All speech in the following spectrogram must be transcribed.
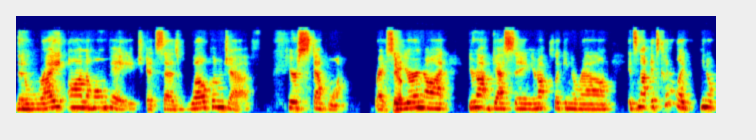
then right on the homepage it says, "Welcome, Jeff. Here's step one." right? So yep. you're not you're not guessing, you're not clicking around. It's not. It's kind of like you know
